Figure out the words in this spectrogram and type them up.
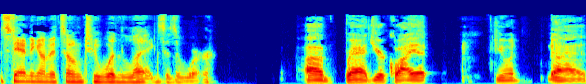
standing on its own two wooden legs, as it were. Uh, Brad, you're quiet. Do you want uh,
